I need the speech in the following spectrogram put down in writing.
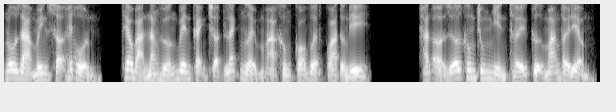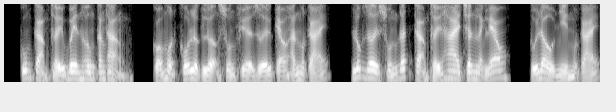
Ngô giả minh sợ hết hồn, theo bản năng hướng bên cạnh chợt lách người mà không có vượt qua tường đi. Hắn ở giữa không trung nhìn thấy cự mãng thời điểm, cũng cảm thấy bên hông căng thẳng, có một cỗ lực lượng xuống phía dưới kéo hắn một cái, lúc rơi xuống đất cảm thấy hai chân lạnh lẽo, túi đầu nhìn một cái,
